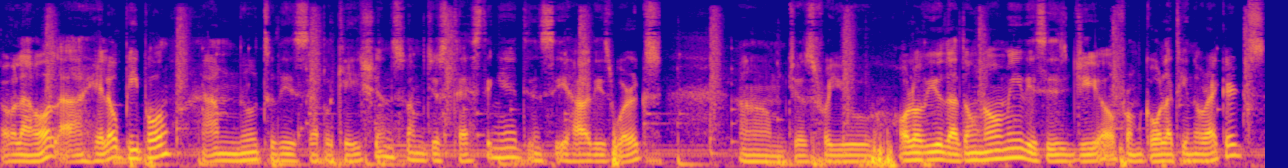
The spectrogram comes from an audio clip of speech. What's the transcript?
Hola, hola. Hello, people. I'm new to this application, so I'm just testing it and see how this works. Um, just for you, all of you that don't know me, this is Gio from Go Latino Records.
